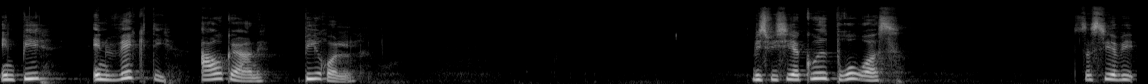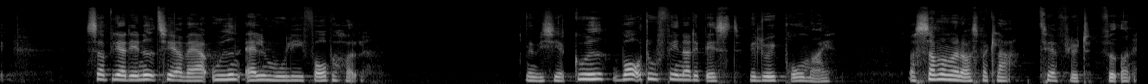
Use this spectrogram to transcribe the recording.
En, bi, en vigtig, afgørende birolle. Hvis vi siger, Gud brug os, så siger vi, så bliver det nødt til at være uden alle mulige forbehold. Men vi siger, Gud, hvor du finder det bedst, vil du ikke bruge mig. Og så må man også være klar til at flytte fødderne.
